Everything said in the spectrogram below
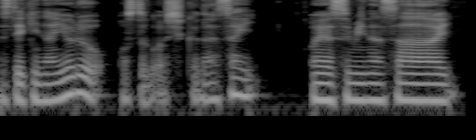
素敵な夜をお過ごしください。おやすみなさい。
